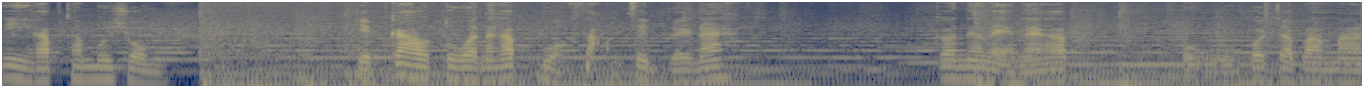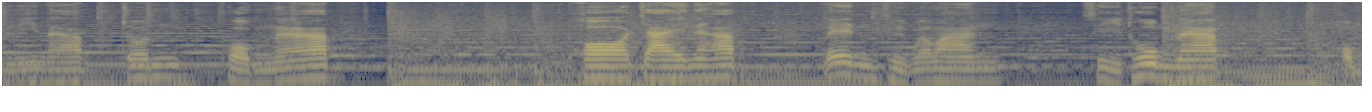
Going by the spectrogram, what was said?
นี่ครับท่านผู้ชม เก็บ 9 ตัวนะครับ บวก 30 เลยนะ ก็นั่นแหละนะครับโอ้โหก็จะประมาณนี้นะครับ จนผมนะครับ พอใจนะครับ เล่นถึงประมาณ4ี่ทุ่มนะครับ ผม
